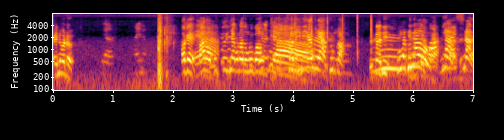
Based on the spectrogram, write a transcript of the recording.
என்ன நம்பர் இருக்கு ஆமா எனக்கு குடிச்சு ஏன் பரிசும் இருக்கு அப்ப ரெண்டு ரெண்டு இங்க வாங்க இந்த ரெண்டு பேரும் குத்தி வாங்க ஆ அதே இங்க, இங்க, இங்க. வேற விளையாடுதா இதுல இருந்து என்ன பண்ணும் ஓகே வாங்க குத்து இங்க கொண்டு வந்து கொடுங்க சரி நீ எங்க தூக்கா இருக்காது நீங்க பின்னால வாங்க பின்னால, பின்னால.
